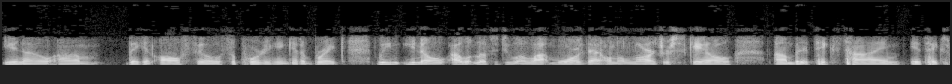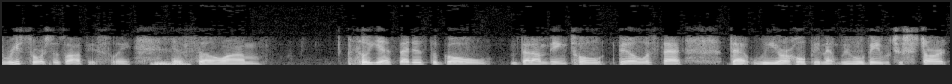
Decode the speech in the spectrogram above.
you know, um, they can all feel supporting and get a break. We, you know, I would love to do a lot more of that on a larger scale, um, but it takes time. It takes resources, obviously, mm-hmm. and so, um, so yes, that is the goal that I'm being told, Bill, is that that we are hoping that we will be able to start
